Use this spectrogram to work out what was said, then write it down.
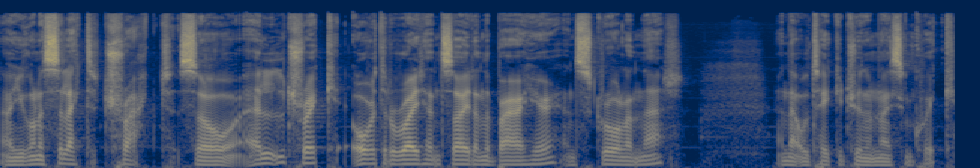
Now you're going to select Trakt. So a little trick over to the right hand side on the bar here and scroll on that. And that will take you through them nice and quick.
